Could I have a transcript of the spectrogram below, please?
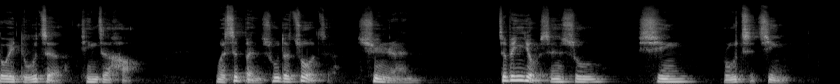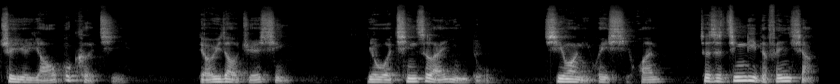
各位读者，听者好，我是本书的作者训然。这本有声书《心如此近，却又遥不可及》，疗愈到觉醒，由我亲自来引读，希望你会喜欢。这是经历的分享，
